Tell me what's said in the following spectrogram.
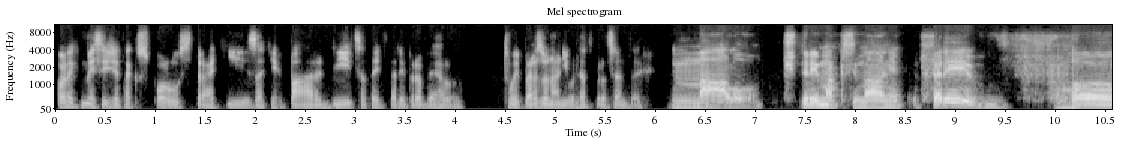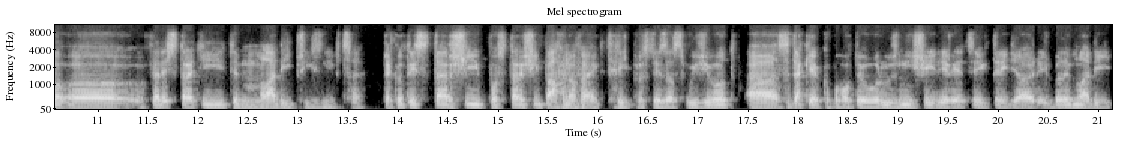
Kolik myslíš, že tak spolu ztratí za těch pár dní, co teď tady proběhlo? Tvůj personální odhad v procentech? Málo. Čtyři maximálně. Ferry, ho, uh, Ferry ztratí ty mladý příznivce. Jako ty starší, postarší pánové, který prostě za svůj život uh, si taky jako pamatují různý shady věci, které dělali, když byli mladí,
